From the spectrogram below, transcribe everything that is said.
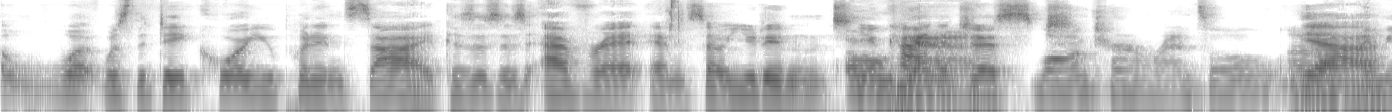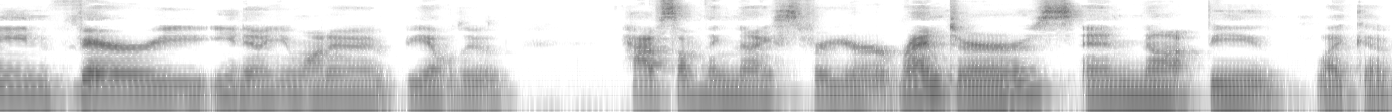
what was the decor you put inside? Because this is Everett, and so you didn't. you kind of just long term rental. Um, Yeah. I mean, very. You know, you want to be able to have something nice for your renters and not be like a.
